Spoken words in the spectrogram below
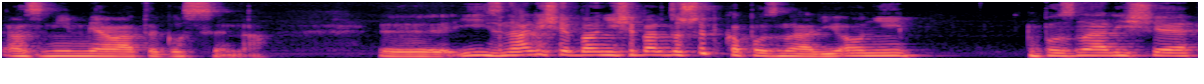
a z nim miała tego syna. Y, I znali się, bo oni się bardzo szybko poznali. Oni Poznali się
